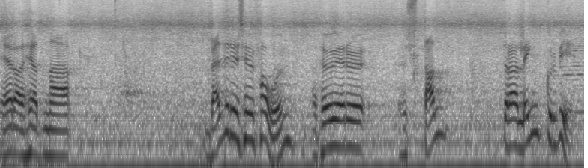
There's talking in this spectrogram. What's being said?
er að hérna veðrin sem við fáum að þau eru staldra lengur við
